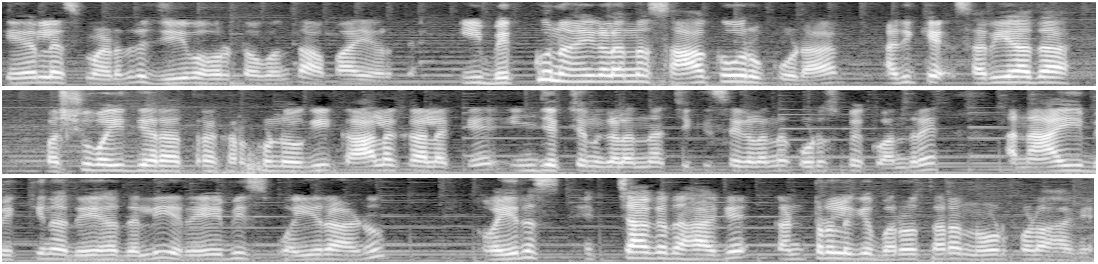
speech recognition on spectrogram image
ಕೇರ್ಲೆಸ್ ಮಾಡಿದ್ರೆ ಜೀವ ಹೊರಟೋಗುವಂತ ಅಪಾಯ ಇರುತ್ತೆ. ಈ ಬೆಕ್ಕು ನಾಯಿಗಳನ್ನ ಸಾಕೋರು ಕೂಡ ಅದಕ್ಕೆ ಸರಿಯಾದ ಪಶು ವೈದ್ಯರ ಹತ್ರ ಕರ್ಕೊಂಡೋಗಿ ಕಾಲ ಕಾಲಕ್ಕೆ ಇಂಜೆಕ್ಷನ್ ಗಳನ್ನ, ಚಿಕಿತ್ಸೆಗಳನ್ನ ಕೊಡಿಸ್ಬೇಕು. ಅಂದ್ರೆ ಆ ನಾಯಿ ಬೆಕ್ಕಿನ ದೇಹದಲ್ಲಿ ರೇಬಿಸ್ ವೈರಾಣು ವೈರಸ್ ಹೆಚ್ಚಾಗದ ಹಾಗೆ ಕಂಟ್ರೋಲ್ಗೆ ಬರೋ ತರ ನೋಡ್ಕೊಳ್ಳೋ ಹಾಗೆ.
